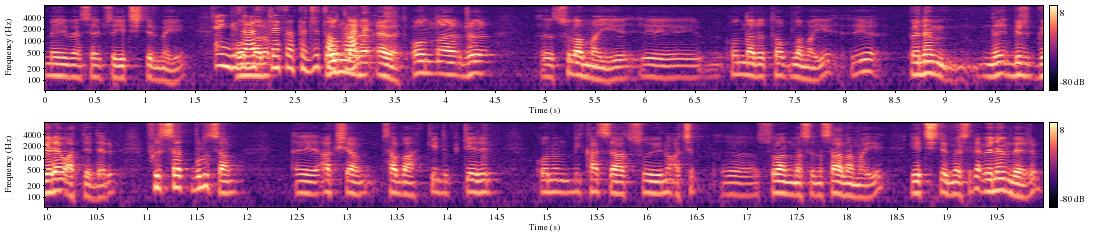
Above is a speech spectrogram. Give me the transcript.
meyve sebze yetiştirmeyi, En güzel Onları- stres atıcı toprak. onları evet onları e, sulamayı, e, onları toplamayı e, önemli bir görev addederim. Fırsat bulursam e, akşam sabah gidip gelip onun birkaç saat suyunu açıp e, sulanmasını sağlamayı, yetiştirmesine önem veririm.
